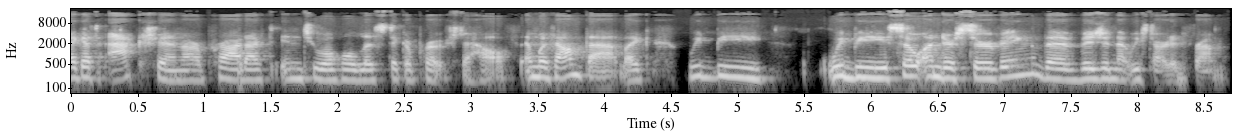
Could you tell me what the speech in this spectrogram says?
I guess, action our product into a holistic approach to health. And without that, like we'd be we'd be so underserving the vision that we started from.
